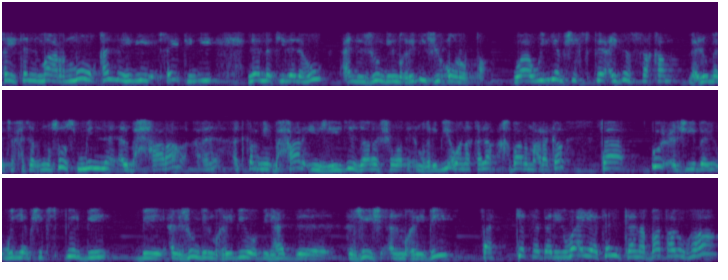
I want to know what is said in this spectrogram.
صيتا مرموقا صيت لا مثيل له عن الجند المغربي في أوروبا. وويليام شكسبير أيضا ساق معلوماته حسب النصوص من البحارة أكثر من بحار إنجليزي زار الشواطئ المغربية ونقل أخبار المعركة. فأعجب ويليام شكسبير بالجند المغربي وبهذا الجيش المغربي. فكتب رواية كان بطلها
